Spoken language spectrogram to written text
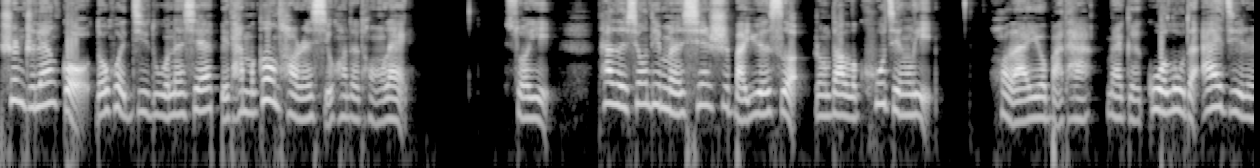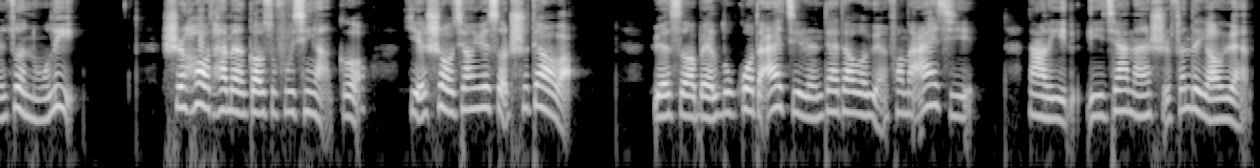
甚至连狗都会嫉妒那些比他们更讨人喜欢的同类。所以，他的兄弟们先是把约瑟扔到了枯井里，后来又把他卖给过路的埃及人做奴隶。事后，他们告诉父亲雅各，野兽将约瑟吃掉了。约瑟被路过的埃及人带到了远方的埃及。那里离迦南十分的遥远。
